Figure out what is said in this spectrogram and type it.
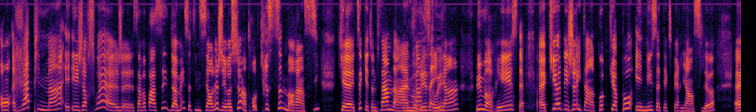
on, rapidement, et, et je reçois, euh, je- ça va passer demain, cette émission-là, j'ai reçu, entre autres, Christine Morancy, sais, qui est une femme dans Humoriste, 35 oui. ans, humoriste, euh, qui a déjà été en couple, qui a pas aimé cette expérience-là euh,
